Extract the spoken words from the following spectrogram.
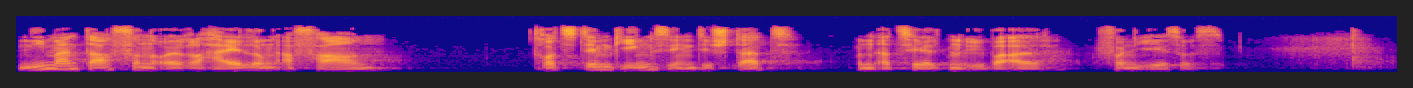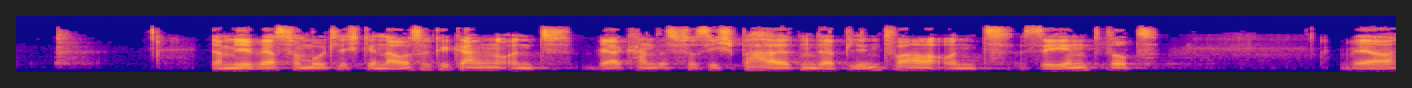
Niemand darf von eurer Heilung erfahren. Trotzdem gingen sie in die Stadt und erzählten überall von Jesus. Ja, mir wäre es vermutlich genauso gegangen und wer kann das für sich behalten, der blind war und sehend wird? Wer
